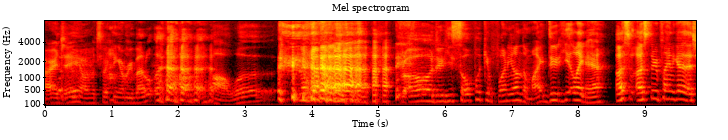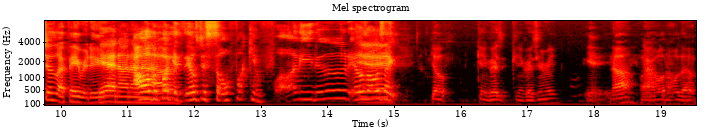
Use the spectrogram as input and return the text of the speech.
All right, Jay. I'm expecting a rebuttal. oh, oh what? Bro, dude, he's so fucking funny on the mic, dude. He like yeah. us us three playing together. That show's my favorite, dude. Yeah, no, no, All no, the fucking, was- it was just so fucking funny, dude. It was always like, yo, can you guys, can you guys hear me? Yeah. Nah? Alright, hold- on hold up.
